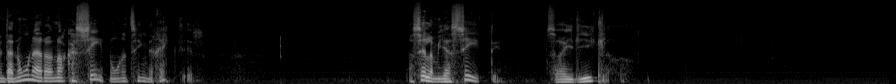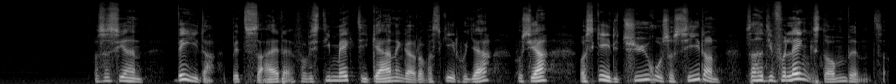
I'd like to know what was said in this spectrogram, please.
men der er nogen af jer, der nok har set nogle af tingene rigtigt. Og selvom I har set det, så er I ligeglade. Og så siger han, ved dig, Bethsaida, for hvis de mægtige gerninger, der var sket hos jer, hos jer var sket i Tyrus og Sidon, så havde de for længst omvendt sig.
